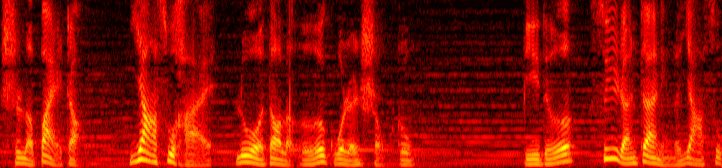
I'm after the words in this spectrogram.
吃了败仗。亚速海落到了俄国人手中。彼得虽然占领了亚速，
